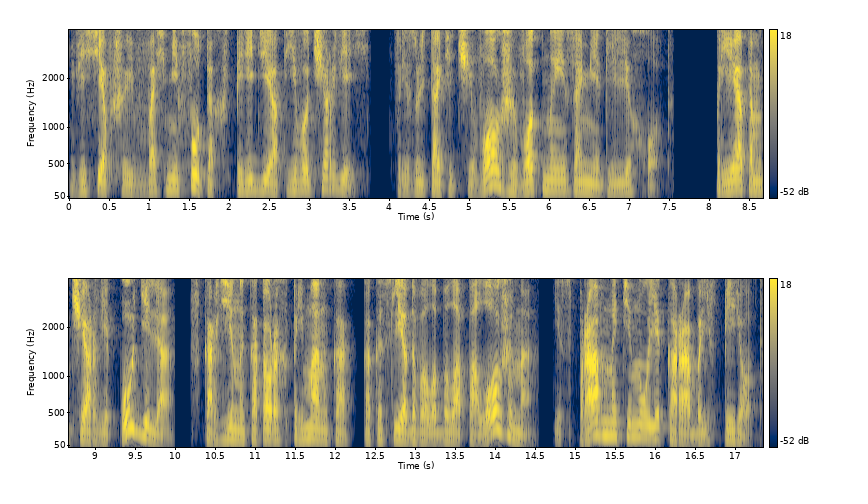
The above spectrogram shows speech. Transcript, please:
висевшие в восьми футах впереди от его червей, в результате чего животные замедлили ход. При этом черви Кугеля, в корзины которых приманка, как и следовало, была положена, исправно тянули корабль вперед.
